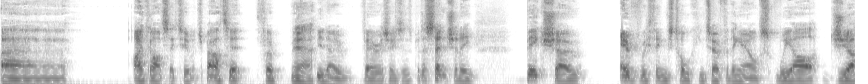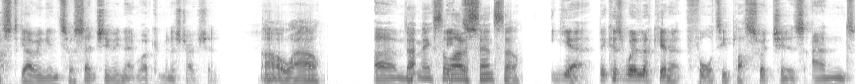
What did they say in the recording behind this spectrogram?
uh, I can't say too much about it for yeah. you know various reasons, but essentially, big show. Everything's talking to everything else. We are just going into essentially network administration. Oh wow. Um, That makes a lot of sense though. Yeah, because we're looking at forty plus switches, and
